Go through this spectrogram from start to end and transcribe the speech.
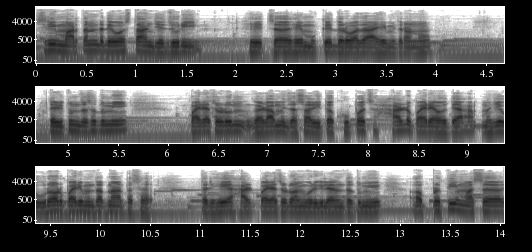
श्री मार्तंड देवस्थान जेजुरी हेच हे मुख्य दरवाजा आहे मित्रांनो. तर इथून जसं तुम्ही पायऱ्या चढून गडामध्ये जसाल इथं खूपच हार्ड पायऱ्या होत्या. म्हणजे उरावर पायरी म्हणतात ना तसं. तर हे हार्ट पायऱ्या चढून आम्ही वर गेल्यानंतर तुम्ही अप्रतिम असं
